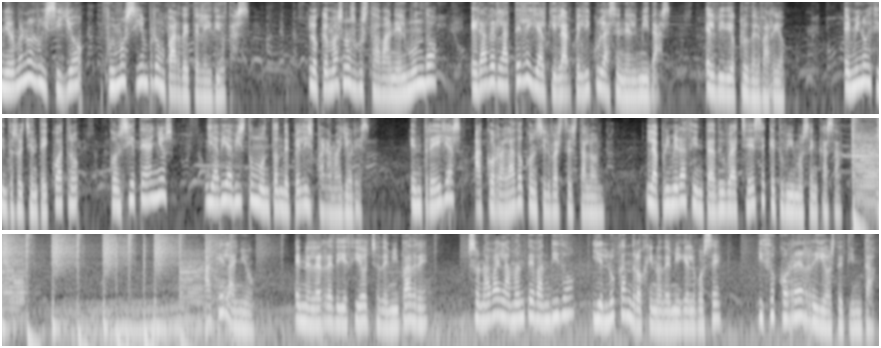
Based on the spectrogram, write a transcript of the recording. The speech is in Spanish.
Mi hermano Luis y yo fuimos siempre un par de teleidiotas. Lo que más nos gustaba en el mundo era ver la tele y alquilar películas en el Midas, el videoclub del barrio. En 1984, con siete años, ya había visto un montón de pelis para mayores, entre ellas Acorralado con Sylvester Stallone, la primera cinta de VHS que tuvimos en casa. Aquel año, en el R18 de mi padre, sonaba El amante bandido y el look andrógino de Miguel Bosé hizo correr ríos de tinta.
